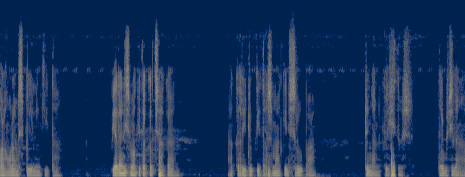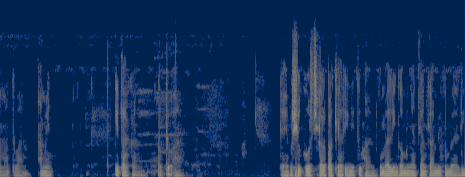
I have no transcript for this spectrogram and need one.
orang-orang sekeliling kita. Biar ini semua kita kerjakan agar hidup kita semakin serupa dengan Kristus. Terpujilah nama Tuhan. Amin. Kita akan berdoa. Kami bersyukur jika pagi hari ini Tuhan kembali Engkau mengingatkan kami kembali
